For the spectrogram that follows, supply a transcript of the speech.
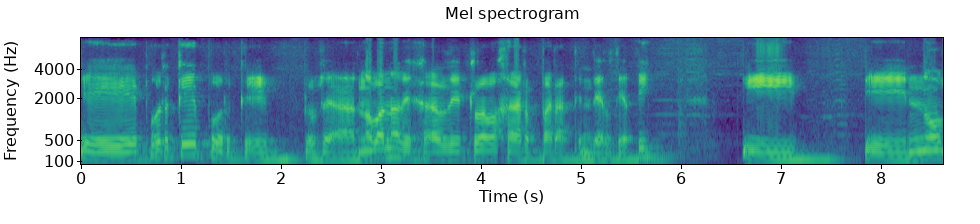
Eh, ¿Por qué? Porque o sea, no van a dejar de trabajar para atenderte a ti. Y no,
